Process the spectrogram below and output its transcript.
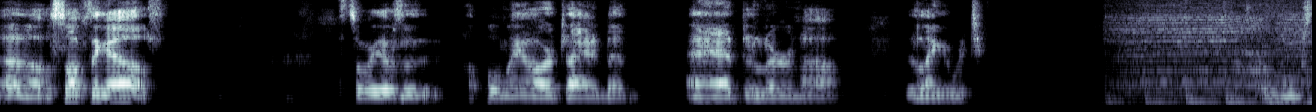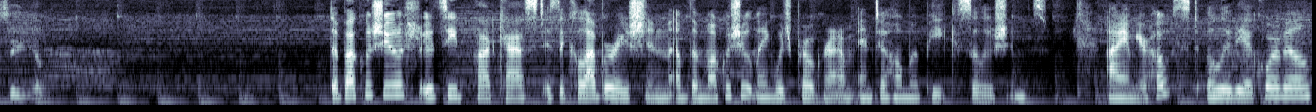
I don't know, something else. So it was a only hard time that I had to learn uh, the language. The Bakushul Utsid podcast is a collaboration of the Muckleshoot language program and Tahoma Peak Solutions. I am your host, Olivia Corville.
